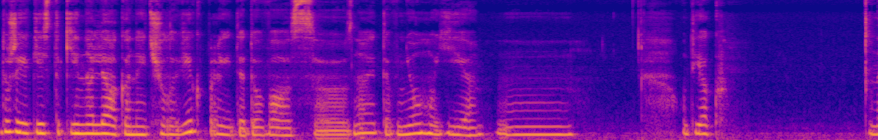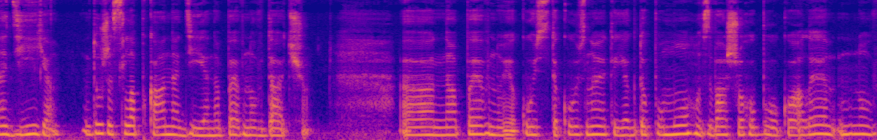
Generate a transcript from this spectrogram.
Дуже якийсь такий наляканий чоловік прийде до вас. Е, Знаєте, в нього є от як надія, дуже слабка надія на певну вдачу, на певну якусь таку, знаєте, як допомогу з вашого боку, але ну,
